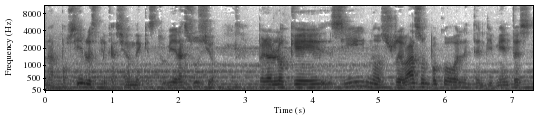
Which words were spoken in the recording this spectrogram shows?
una posible explicación de que estuviera sucio. Pero lo que sí nos rebasa un poco el entendimiento es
